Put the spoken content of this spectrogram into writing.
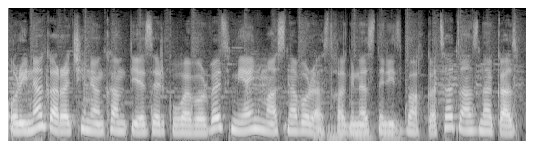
Օրինակ, առաջին անգամ տիեզերք ուղևորվեց միայն մասնավոր աստղագնացներից բաղկացած անձնակազմ,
